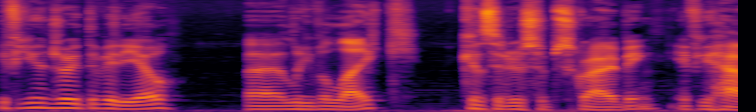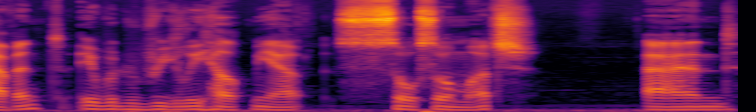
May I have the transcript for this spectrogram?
if you enjoyed the video, uh, leave a like. Consider subscribing if you haven't. It would really help me out so, so much. And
